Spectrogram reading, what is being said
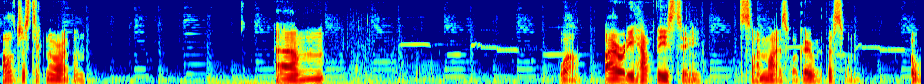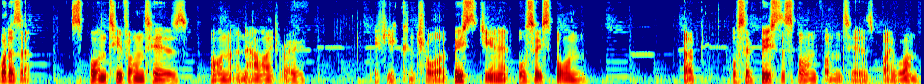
I'll just ignore it then. Um, well, I already have these two, so I might as well go with this one. But what is it? Spawn two volunteers on an allied row. If you control a boosted unit, also spawn, uh, also boost the spawn volunteers by one.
